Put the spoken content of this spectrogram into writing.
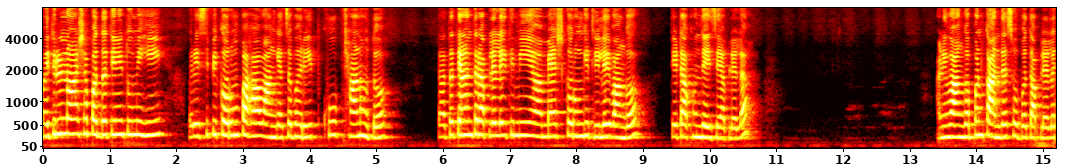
मैत्रिणींनो अशा पद्धतीने तुम्ही ही रेसिपी करून पहा वांग्याचं भरीत. खूप छान होतं. तर आता त्यानंतर आपल्याला इथे मी मॅश करून घेतलेले वांगं. ते टाकून द्यायचे आपल्याला. आणि वांगं पण कांद्यासोबत आपल्याला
